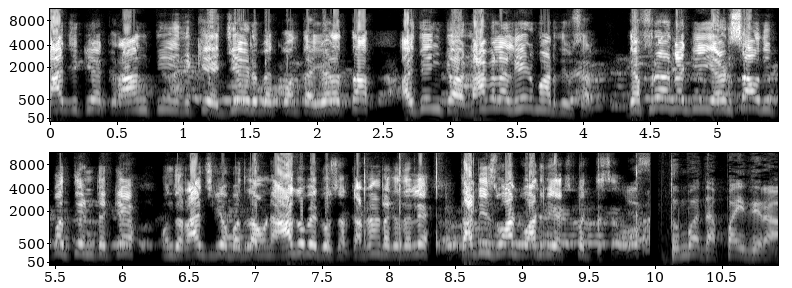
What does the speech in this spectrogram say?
ರಾಜಕೀಯ ಕ್ರಾಂತಿ ಇದಕ್ಕೆ ಹೆಜ್ಜೆ ಇಡಬೇಕು ಅಂತ ಹೇಳುತ್ತಾ ಐ ಥಿಂಕ್ ನಾವೆಲ್ಲ ಲೀಡ್ ಮಾಡ್ತೀವಿ ಸರ್. ಡೆಫಿನೆಟ್ ಆಗಿ ಎರಡ್ ಸಾವಿರದ ಇಪ್ಪತ್ತೆಂಟಕ್ಕೆ ಒಂದು ರಾಜಕೀಯ ಬದಲಾವಣೆ ಆಗಬೇಕು ಸರ್ ಕರ್ನಾಟಕದಲ್ಲಿ. That is what what we expect sir ತುಂಬಾ ದಪ್ಪ ಇದ್ದೀರಾ?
